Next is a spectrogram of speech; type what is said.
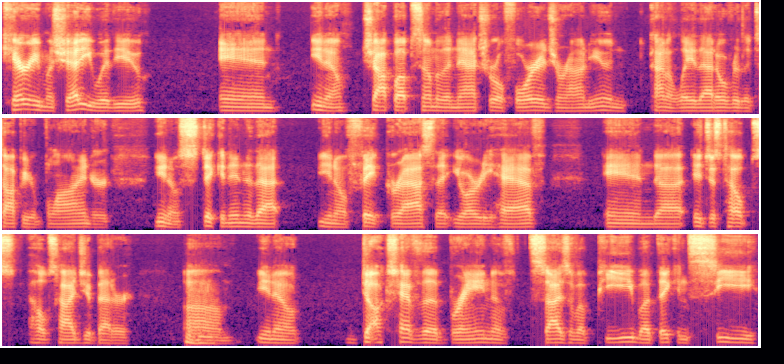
carry machete with you and you know chop up some of the natural forage around you and kind of lay that over the top of your blind or you know stick it into that you know fake grass that you already have. And uh, it just helps helps hide you better. Mhm. um, you know ducks have the brain of size of a pea but they can see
